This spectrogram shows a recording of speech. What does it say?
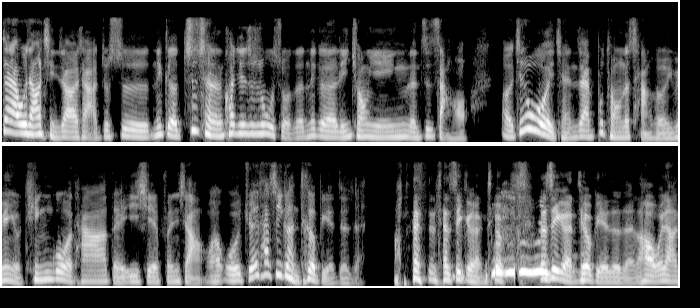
再来，我想请教一下，就是那个志诚会计师事务所的那个林琼莹人资长哦，呃，其实我以前在不同的场合里面有听过他的一些分享，我我觉得他是一个很特别的人。他是一个很特，他是一个很特别的人。然后我想，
